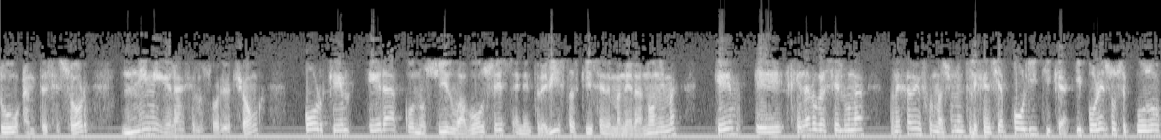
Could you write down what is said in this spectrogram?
su antecesor, ni Miguel Ángel Osorio Chong, porque era conocido a voces en entrevistas que hice de manera anónima que eh, Genaro García Luna manejaba información de inteligencia política y por eso se pudo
